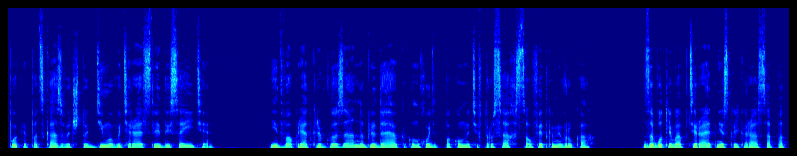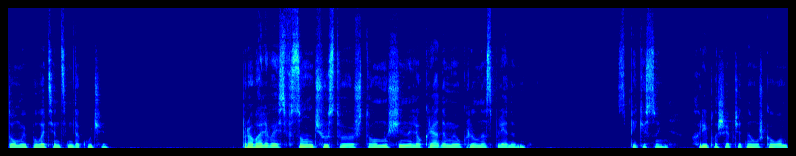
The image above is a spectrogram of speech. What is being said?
попе подсказывают, что Дима вытирает следы соития. Едва приоткрыв глаза, наблюдаю, как он ходит по комнате в трусах с салфетками в руках. Заботливо обтирает несколько раз, а потом и полотенцем до кучи. Проваливаясь в сон, чувствую, что мужчина лег рядом и укрыл нас пледом. Спи, Кисунь. — хрипло шепчет на ушко он,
